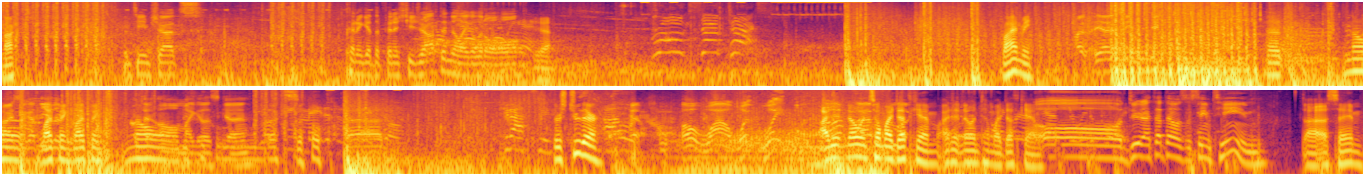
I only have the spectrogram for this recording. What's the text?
Knocked. the team shots. Couldn't get the finish. He dropped into like a little hole. Yeah. Behind me. Oh, Yeah, see, see, see. Uh, no. Nice, I got life ping, life ping. No. Oh my god, this guy. That's so made it to the safe zone. Grazie. There's two there. Yeah. Oh wow. What? Wait. I didn't know until my death cam. I didn't know until my death cam. Oh, dude, I thought that was the same team. Uh, same.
